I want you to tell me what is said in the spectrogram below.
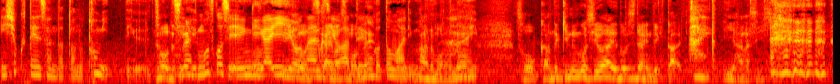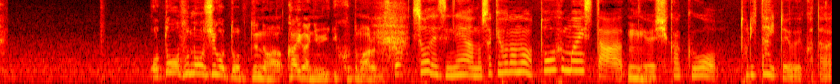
飲食店さんだとあの富っていうそうですね。もう少し縁起がいいような字はっていうこともあります。あるものね、はい、そうか。で絹ごしは江戸時代にできた。はい、いい話聞きました お豆腐のお仕事っていうのは海外に行くこともあるんですか？そうですね。あの先ほどの豆腐マイスターっていう資格を取りたいという方が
